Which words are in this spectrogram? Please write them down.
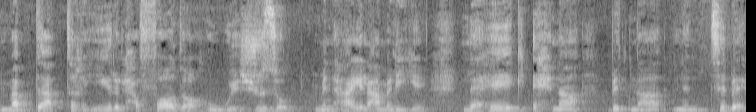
مبدأ تغيير الحفاضة هو جزء من هاي العملية. لهيك إحنا بدنا ننتبه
